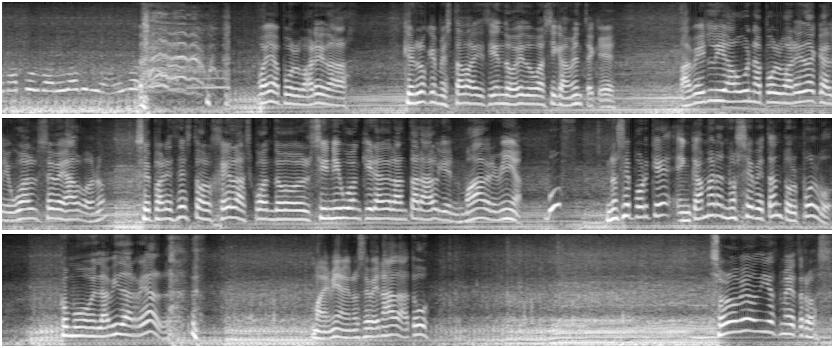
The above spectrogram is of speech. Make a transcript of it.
una polvareda que Vaya polvareda que es lo que me estaba diciendo Edu básicamente, que habéis liado una polvareda que al igual se ve algo, ¿no? Se parece esto al Gelas cuando el Siniwan quiere adelantar a alguien, madre mía. Uf, no sé por qué en cámara no se ve tanto el polvo, como en la vida real. madre mía, que no se ve nada, tú. Solo veo 10 metros,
